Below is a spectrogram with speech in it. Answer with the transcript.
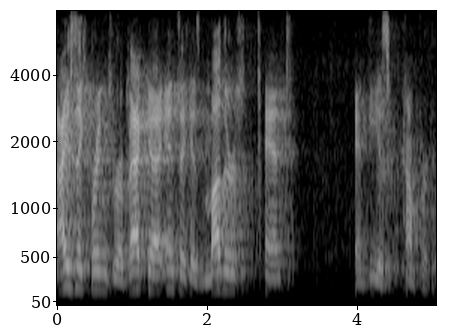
Isaac brings Rebekah into his mother's tent, and he is comforted.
